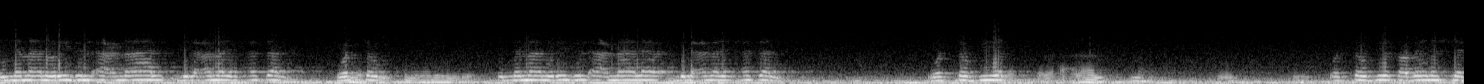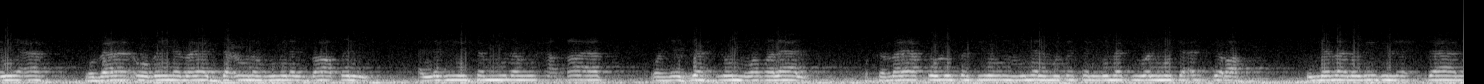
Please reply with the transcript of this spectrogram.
إنما نريد الأعمال بالعمل الحسن والتو... إنما نريد الأعمال بالعمل الحسن والتوفيق. والتوفيق بين الشريعة وبين ما يدعونه من الباطل الذي يسمونه حقائق وهي جهل وضلال. وكما يقول كثير من المتكلمة والمتأثرة إنما نريد الإحسان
